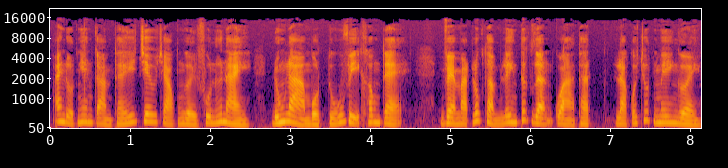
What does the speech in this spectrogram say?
anh đột nhiên cảm thấy trêu chọc người phụ nữ này đúng là một thú vị không tệ. Vẻ mặt lúc Thẩm Linh tức giận quả thật là có chút mê người.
